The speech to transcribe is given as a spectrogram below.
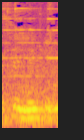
是饮品。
